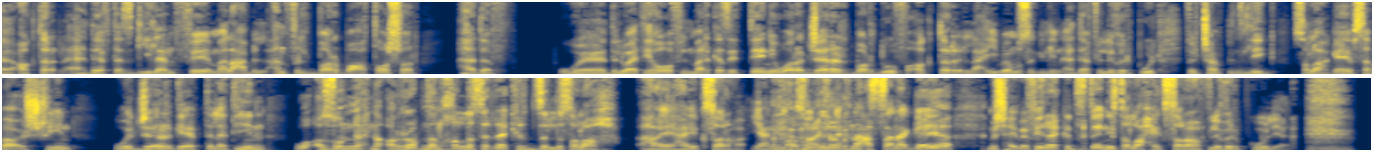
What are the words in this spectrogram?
أكتر الأهداف تسجيلا في ملعب الأنفيلد ب 14 هدف. ودلوقتي هو في المركز الثاني ورا جيرارد برضو في أكتر اللعيبة مسجلين أهداف لليفربول في ال Champions League. صلاح جايب 27 وجيرارد جايب 30 وأظن إحنا قربنا نخلص ال records اللي صلاح هي هيكسرها. يعني ما أظن إن إحنا على السنة الجاية مش هيبقى في records تاني صلاح يكسرها في ليفربول يعني.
